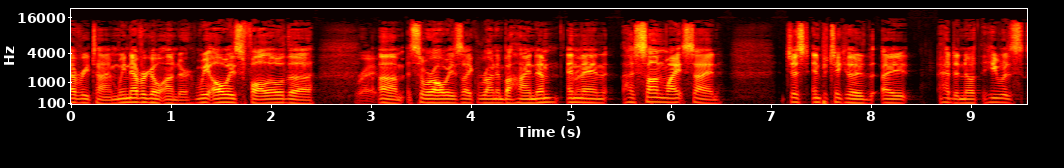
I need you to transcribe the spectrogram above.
every time. We never go under. We always follow the. Right. Um, so we're always like running behind him, and then Hassan Whiteside, just in particular, I had to note that he was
